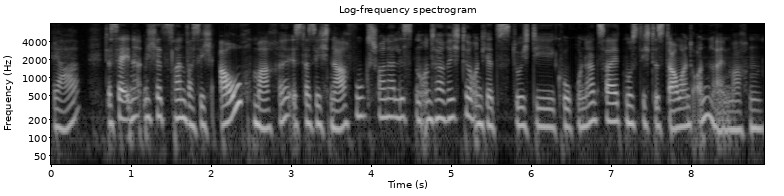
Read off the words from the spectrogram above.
Ja, das erinnert mich jetzt dran. Was ich auch mache, ist, dass ich Nachwuchsjournalisten unterrichte. Und jetzt durch die Corona-Zeit musste ich das dauernd online machen.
